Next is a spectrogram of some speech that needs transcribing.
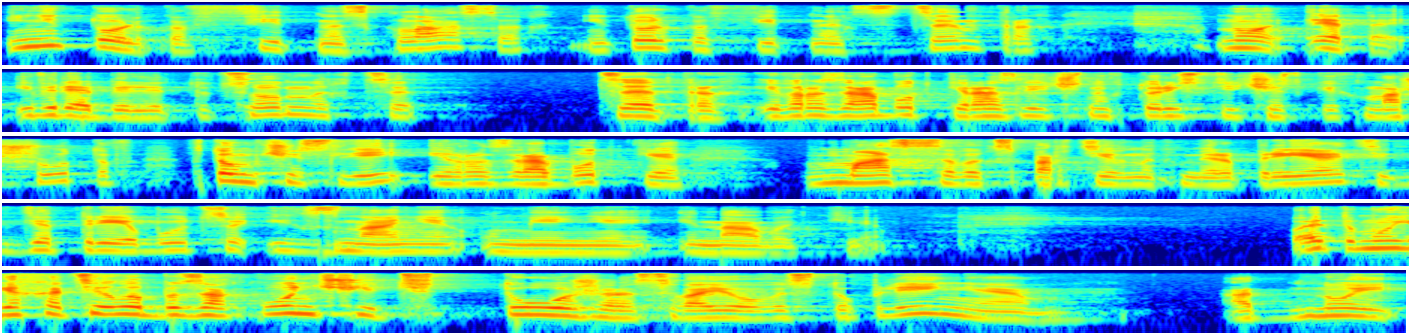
И не только в фитнес-классах, не только в фитнес-центрах, но это и в реабилитационных центрах, и в разработке различных туристических маршрутов, в том числе и в разработке массовых спортивных мероприятий, где требуются их знания, умения и навыки. Поэтому я хотела бы закончить тоже свое выступление одной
